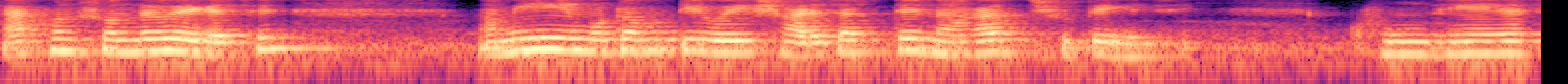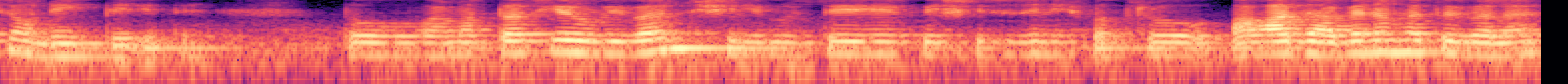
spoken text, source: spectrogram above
এখন সন্ধে হয়ে গেছে। আমি মোটামুটি ওই সাড়ে চারটে নাগাদ শুতে গেছি। ঘুম ভেঙে গেছে অনেক দেরিতে। তো আমার তো আজকে রবিবার, শিলিগুড়িতে বেশ কিছু জিনিসপত্র পাওয়া যাবে না হয়তো বেলায়।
